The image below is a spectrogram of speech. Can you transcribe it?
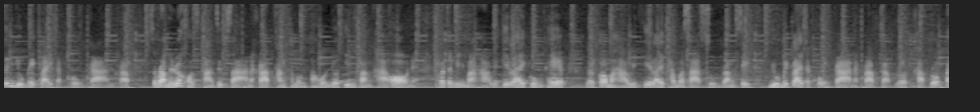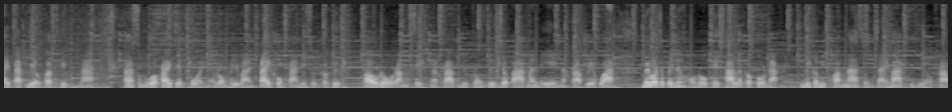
ซึ่งอยู่ไม่ไกลจากโครงการครับสำหรับในเรื่องของสถานศึกษานะครับทางถนนพหลโยธินฝั่งขาออกเนี่ยก็จะมีมหาวิทยาลัยกรุงเทพ แล้วก็มหาวิทยาลัยธรรมศาสตร์ศูนย์รังสิตอยู่ไม่ไกลจากโครงการนะครับกับรถขับรถไปแป๊บเดียวก็ถึงนะ ถ้าสมมุติว่าใครเจ็บป่วยเนี่ยโรงพยาบาลใกล้โครงการที่สุดก็คือเปาโลรังสิตนะครับอยู่ตรงฟิวเจอร์พาร์คนั่นเองนะครับเรียกว่าไม่ว่าจะเป็นเรื่องของโลเคชันแล้วก็โปรดักต์เนี่ยที่นี่ก็มีความน่าสนใจมากทีเดียวครับ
